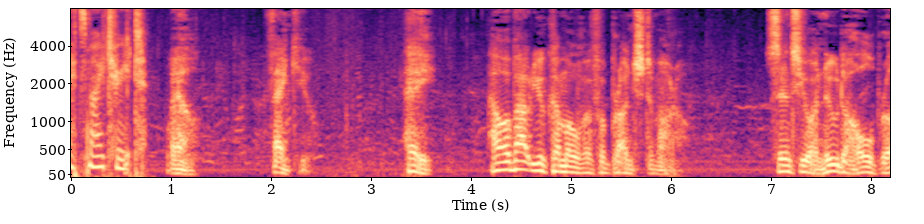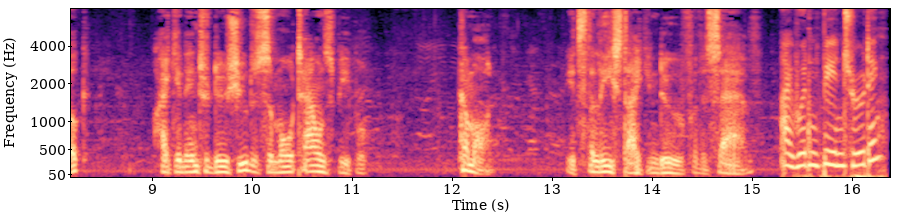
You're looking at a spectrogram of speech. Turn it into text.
It's my treat. Well, thank you. Hey, how about you come over for brunch tomorrow? Since you are new to Holbrook, I can introduce you to some more townspeople. Come on. It's the least I can do for the salve. I wouldn't be intruding?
